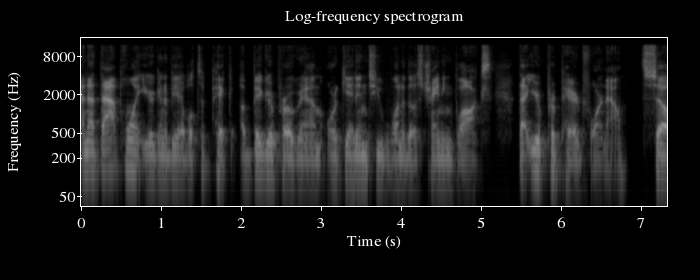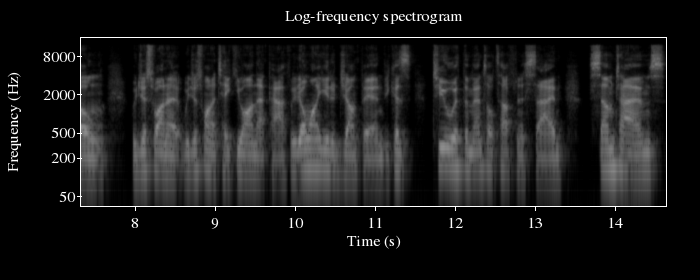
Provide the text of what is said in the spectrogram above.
And at that point, you're going to be able to pick a bigger program or get into one of those training blocks that you're prepared for now. So we just want to we just want to take you on that path. We don't want you to jump in because too with the mental toughness side, sometimes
